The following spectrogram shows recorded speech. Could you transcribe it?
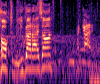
Talk to me. You got eyes on? I got it.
